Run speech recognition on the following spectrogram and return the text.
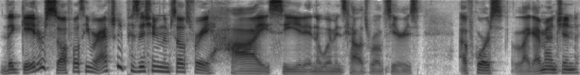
the Gators softball team are actually positioning themselves for a high seed in the Women's College World Series. Of course, like I mentioned,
